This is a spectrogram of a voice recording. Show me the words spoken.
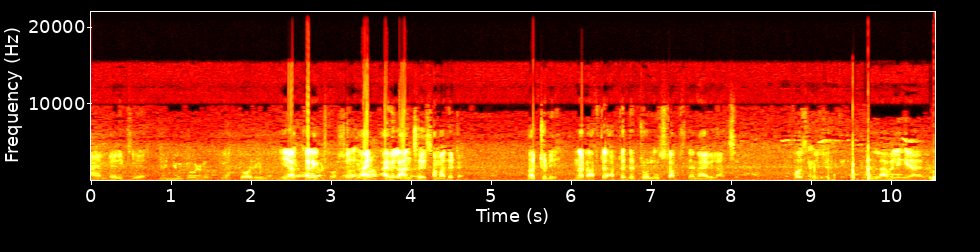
I am very clear. No, You told keep trolling. no? Yeah, correct. So You I, I will answer you some other time. Not today. Not after after the trolling stops. Then I will answer. Most patiently and lovingly I will answer.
